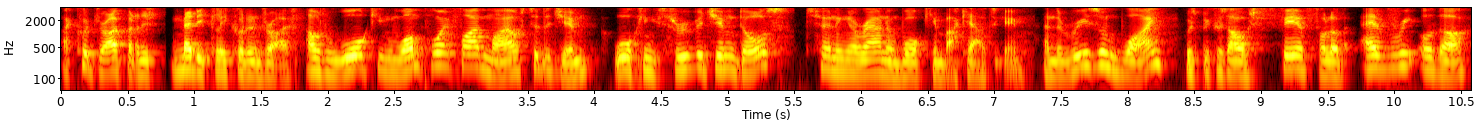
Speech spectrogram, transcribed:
I could drive, but I just medically couldn't drive. I was walking 1.5 miles to the gym, walking through the gym doors, turning around and walking back out again. And the reason why was because I was fearful of every other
